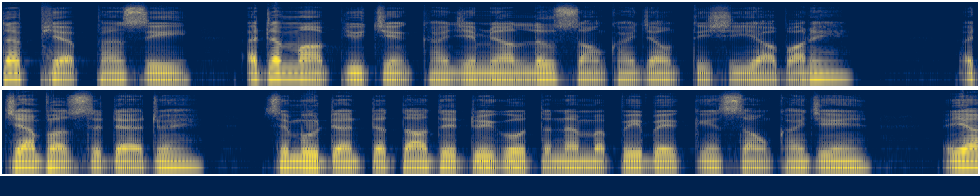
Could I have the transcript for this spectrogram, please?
တပ်ဖြတ်ဖမ်းဆီးအတ္တမပြုကျင့်ခိုင်းခြင်းများလှုံ့ဆော်ခိုင်းကြောင်းသိရှိရပါတယ်။အကြံဖတ်စစ်တပ်အတွင်းစစ်မှုတန်းတပ်သားတွေကိုတနက်မပေးဘဲကင်းဆောင်ခိုင်းခြင်းအရာ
